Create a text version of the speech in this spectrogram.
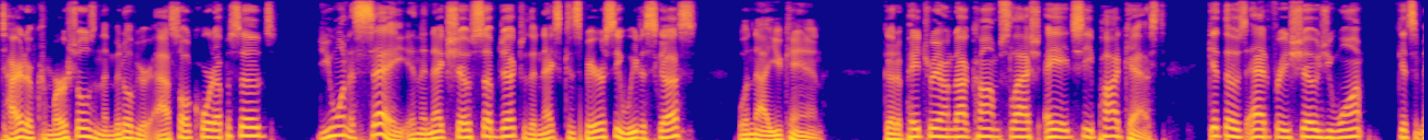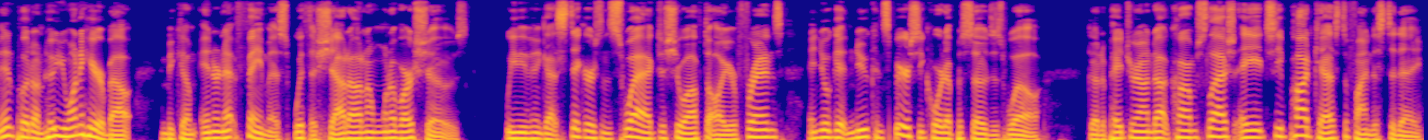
Tired of commercials in the middle of your asshole court episodes? Do you want to say in the next show subject or the next conspiracy we discuss? Well, now you can. Go to patreon.com slash AHC podcast. Get those ad-free shows you want, get some input on who you want to hear about, and become internet famous with a shout out on one of our shows. We've even got stickers and swag to show off to all your friends, and you'll get new conspiracy court episodes as well. Go to patreon.com slash AHC podcast to find us today.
